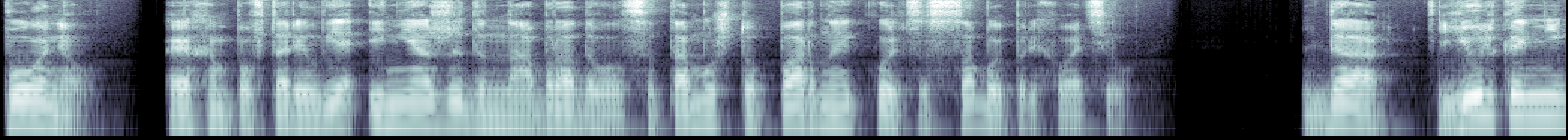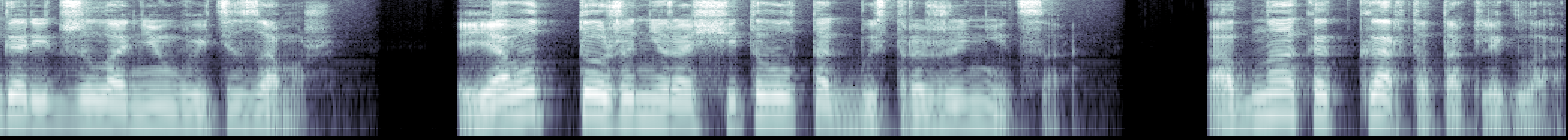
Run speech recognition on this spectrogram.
«Понял. эхом повторил я и неожиданно обрадовался тому, что парные кольца с собой прихватил. Да, Юлька не горит желанием выйти замуж. Я вот тоже не рассчитывал так быстро жениться. Однако карта так легла.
